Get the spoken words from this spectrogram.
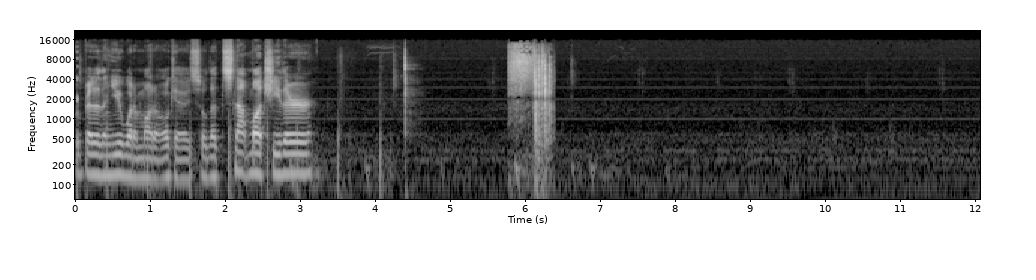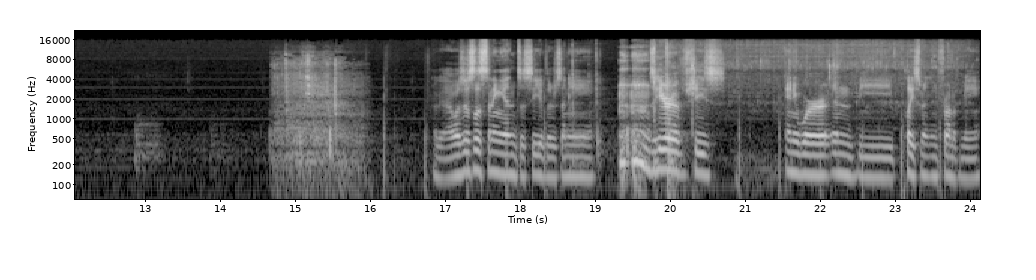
We're better than you, what a motto. Okay, so that's not much either. Was just listening in to see if there's any... to hear if she's anywhere in the placement in front of me.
